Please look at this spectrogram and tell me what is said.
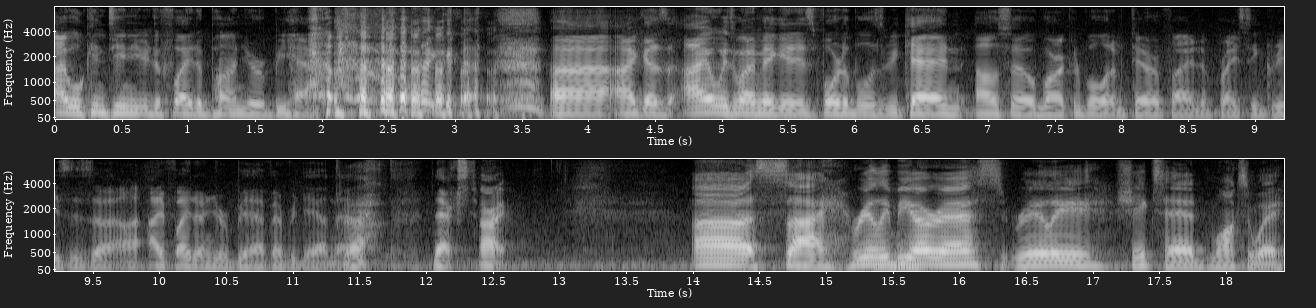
I will continue to fight upon your behalf. Because uh, I always want to make it as affordable as we can, also marketable, and I'm terrified of price increases. Uh, I fight on your behalf every day on that. Next. All right. Uh, sigh. Really, mm. BRS? Really? Shakes head, walks away.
